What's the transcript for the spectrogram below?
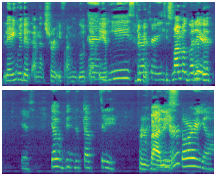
playing with it. I'm not sure if I'm good at And it. his character is Is Mama good at it Yes. You have been the top three. for Valir? Historia.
